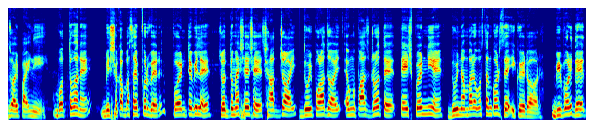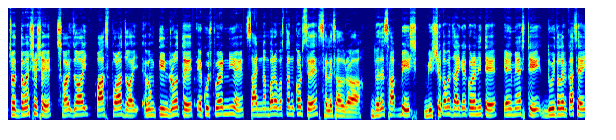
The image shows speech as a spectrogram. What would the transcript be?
জয় পায়নি। বর্তমানে বিশ্বকাপ বাছাই পর্বের পয়েন্ট টেবিলে চোদ্দ ম্যাচ শেষে সাত জয়, দুই পরাজয় এবং পাঁচ ড্রতে তেইশ পয়েন্ট নিয়ে দুই নম্বরে অবস্থান করছে ইকুয়েডর। বিপরীতে চোদ্দ ম্যাচ শেষে ছয় জয়, পাঁচ পরাজয় এবং তিন ড্রতে একুশ পয়েন্ট নিয়ে চার নম্বরে অবস্থান করছে সেলেসালরা। দু হাজার ছাব্বিশ বিশ্বকাপে জায়গা করে নিতে এই ম্যাচটি দুই দলের কাছেই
